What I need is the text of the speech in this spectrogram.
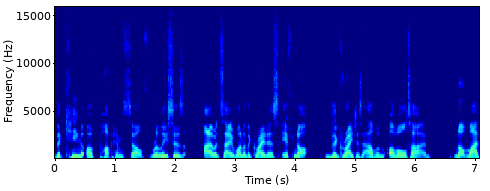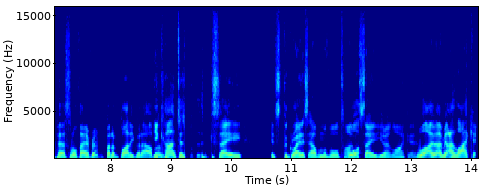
The king of pop himself releases, I would say, one of the greatest, if not the greatest album of all time. Not my personal favorite, but a bloody good album. You can't just uh, say it's the greatest album of all time Well- and say you don't like it. Well, I, I mean, I like it.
